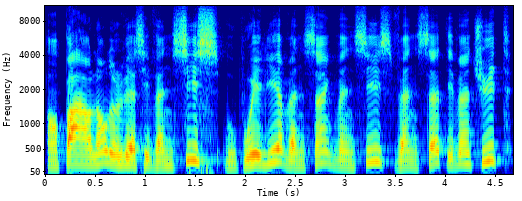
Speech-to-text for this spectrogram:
En parlant dans le verset 26, vous pouvez lire 25, 26, 27 et 28,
